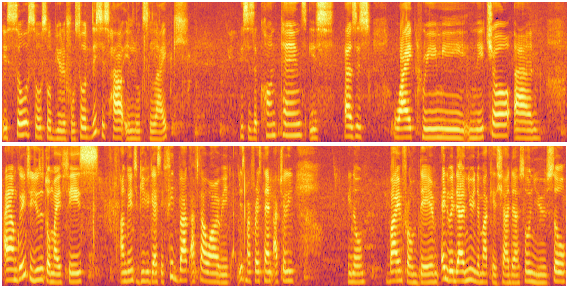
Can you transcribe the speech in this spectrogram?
It's so so so beautiful. So this is how it looks like. This is the content. Is has this white creamy nature. And i am going to use it on my face. I'm going to give you guys a feedback after one week. This is my first time actually you know buying from them anyway they are new in the market shada so new so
